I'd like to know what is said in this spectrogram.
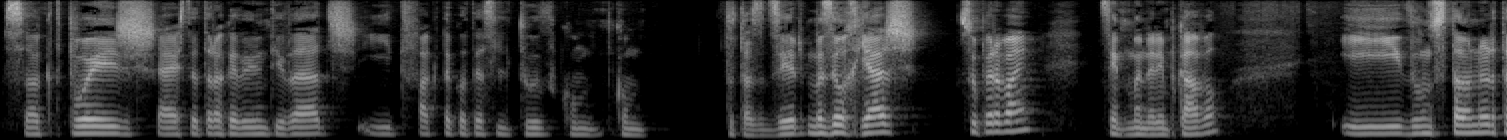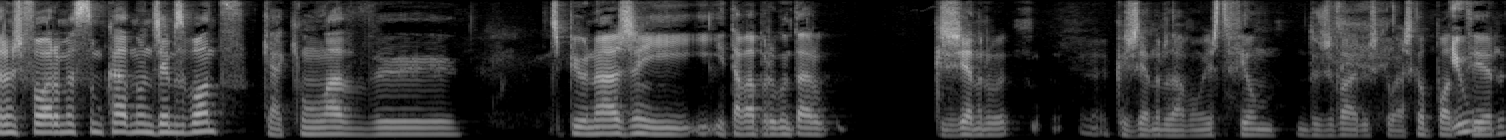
só que depois há esta troca de identidades e de facto acontece-lhe tudo como, como tu estás a dizer, mas ele reage super bem, sempre de maneira impecável. E de um stoner transforma-se um bocado num James Bond, que há aqui um lado de, de espionagem e e estava a perguntar que género que género davam este filme dos vários que eu acho que ele pode Eu- ter.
